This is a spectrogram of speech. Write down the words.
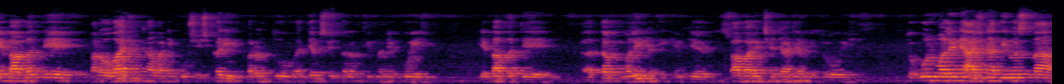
એ બાબતે મારો અવાજ ઉઠાવવાની કોશિશ કરી, પરંતુ અધ્યક્ષશ્રી તરફથી મને કોઈ એ બાબતે તક મળી નથી, કેમ કે સ્વાભાવિક છે, જાજા મિત્રો હોય છે. તો કુલ મળીને આજના દિવસમાં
